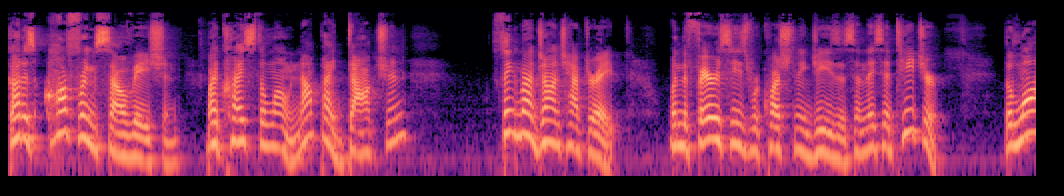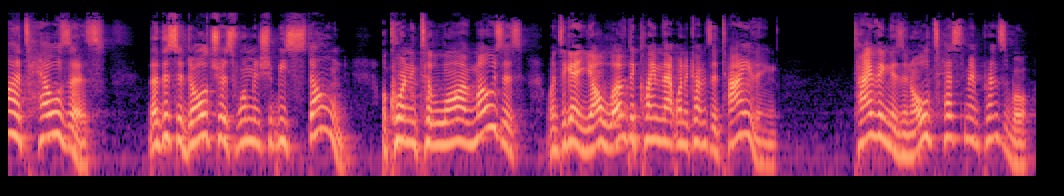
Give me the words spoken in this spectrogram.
God is offering salvation by Christ alone, not by doctrine. Think about John chapter 8, when the Pharisees were questioning Jesus and they said, Teacher, the law tells us that this adulterous woman should be stoned according to the law of Moses. Once again, y'all love to claim that when it comes to tithing. Tithing is an Old Testament principle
